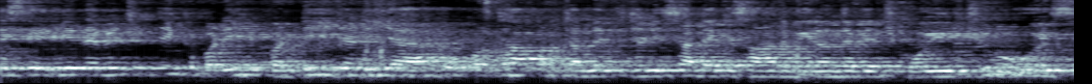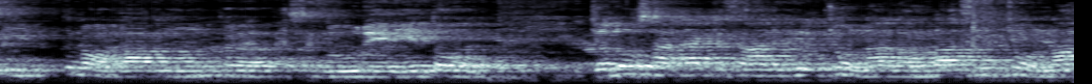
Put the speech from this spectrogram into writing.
ਇਸ ਏਰੀਏ ਦੇ ਵਿੱਚ ਇੱਕ ਬੜੀ ਵੱਡੀ ਜਿਹੜੀ ਹੈ ਉਹ ਪ੍ਰਥਾ ਪ੍ਰਚਲਿਤ ਜਿਹੜੀ ਸਾਡੇ ਕਿਸਾਨ ਵੀਰਾਂ ਦੇ ਵਿੱਚ ਹੋਈ, ਸ਼ੁਰੂ ਹੋਈ ਸੀ ਧਨੌਲਾ ਮੂੰਕ ਸੰਗਰੂਰ ਏਰੀਏ ਤੋਂ। ਜਦੋਂ ਸਾਡਾ ਕਿਸਾਨ ਵੀਰ ਝੋਨਾ ਲਾਉਂਦਾ ਸੀ, ਝੋਨਾ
